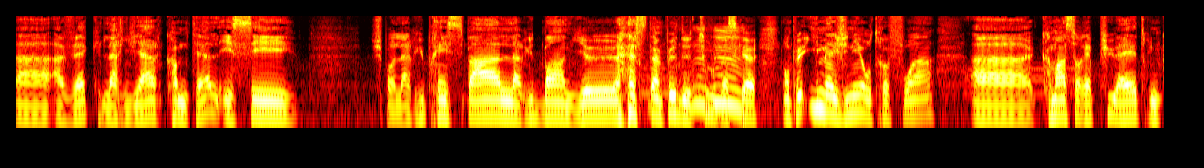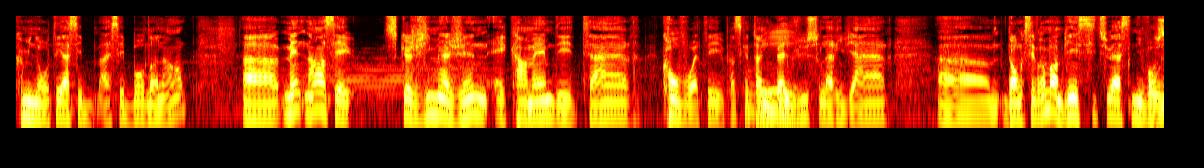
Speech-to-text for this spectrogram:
euh, avec la rivière comme telle et c'est je sais pas, la rue principale, la rue de banlieue, c'est un peu de tout parce que on peut imaginer autrefois euh, comment ça aurait pu être une communauté assez, assez bourdonnante. Euh, maintenant, c'est ce que j'imagine est quand même des terres convoitées parce que tu as Oui. une belle vue sur la rivière. Euh, donc, c'est vraiment bien situé à ce Bon, niveau-là.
